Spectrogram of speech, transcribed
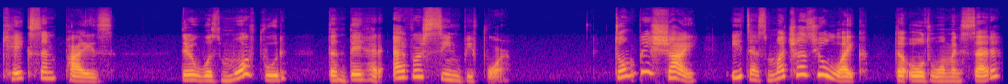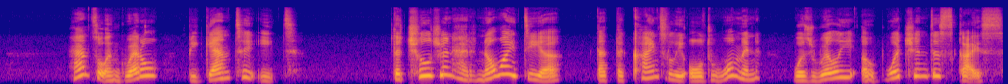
cakes, and pies. There was more food than they had ever seen before. Don't be shy. Eat as much as you like, the old woman said. Hansel and Gretel began to eat. The children had no idea that the kindly old woman was really a witch in disguise.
